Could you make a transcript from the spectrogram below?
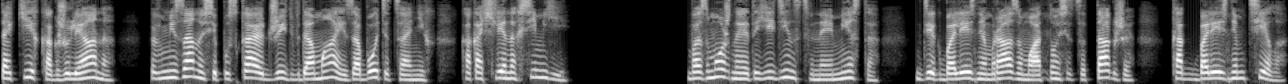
таких, как Жулиана, в Мизанусе пускают жить в дома и заботиться о них, как о членах семьи. Возможно, это единственное место, где к болезням разума относятся так же, как к болезням тела,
